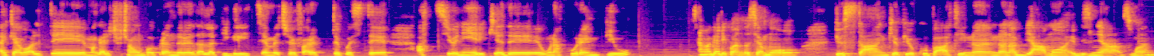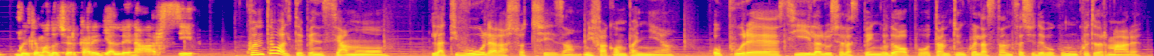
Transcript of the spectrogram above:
è che a volte magari ci facciamo un po' prendere dalla pigrizia, invece fare tutte queste azioni richiede una cura in più magari quando siamo più stanchi o più occupati non, non abbiamo e bisogna insomma in qualche modo cercare di allenarsi. Quante volte pensiamo la tv la lascio accesa, mi fa compagnia? Oppure sì, la luce la spengo dopo, tanto in quella stanza ci devo comunque tornare.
